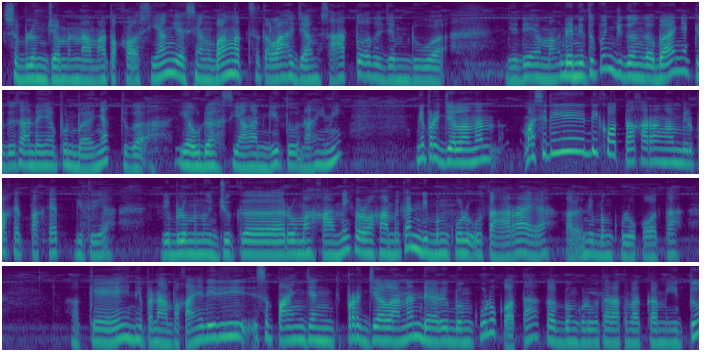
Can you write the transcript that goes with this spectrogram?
sebelum jam 6 atau kalau siang ya siang banget setelah jam 1 atau jam 2 jadi emang dan itu pun juga nggak banyak gitu seandainya pun banyak juga ya udah siangan gitu. Nah ini ini perjalanan masih di di kota karena ngambil paket-paket gitu ya. Jadi belum menuju ke rumah kami ke rumah kami kan di Bengkulu Utara ya kalau ini Bengkulu Kota. Oke, ini penampakannya. Jadi sepanjang perjalanan dari Bengkulu Kota ke Bengkulu Utara tempat kami itu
